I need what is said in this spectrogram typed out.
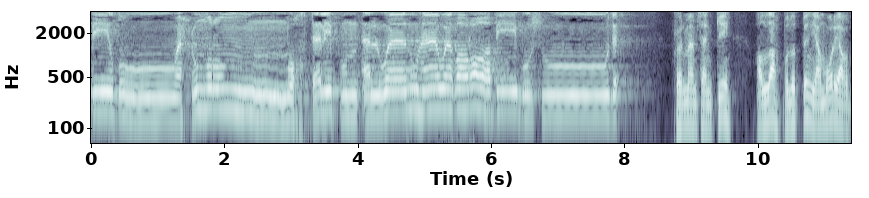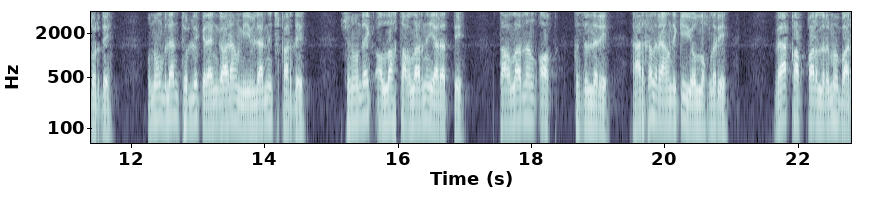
بيض وحمر مختلف ألوانها وغرابيب سود Ko'rmamsanki, Allah bulutdan yağmur yağdırdı. Onun bilan turlik rengarang meyvelerini çıkardı. Shuningdek Allah tog'larni yaratdi. Tog'larning oq, qizillari, har xil rangdagi yo'lliqlari va qop-qorlarimi bor.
